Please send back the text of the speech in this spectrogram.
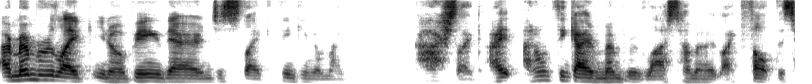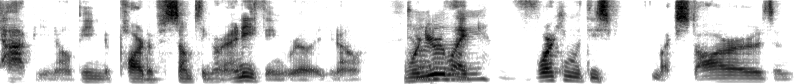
i remember like you know being there and just like thinking i'm like gosh, like I, I don't think I remember the last time I like felt this happy, you know, being a part of something or anything really, you know. When you're like working with these like stars and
